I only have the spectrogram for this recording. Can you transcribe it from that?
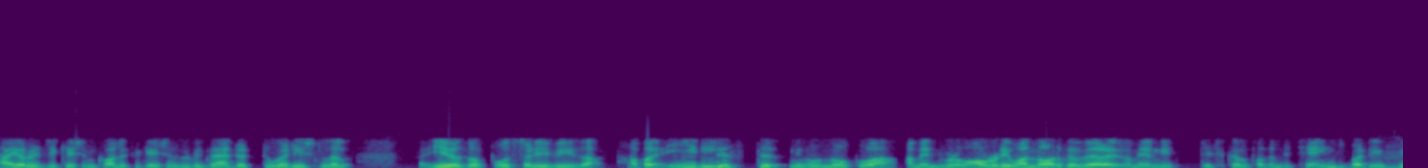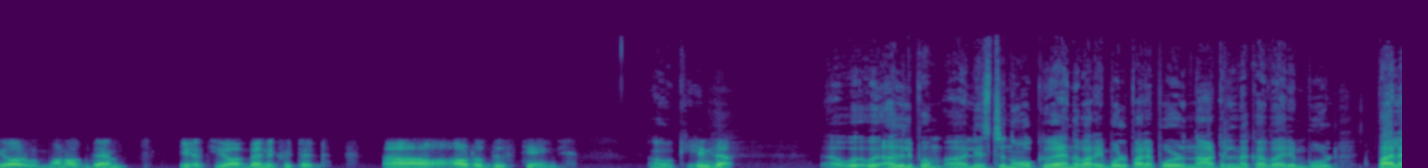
higher education qualifications with grant two additional years of post study visa അപ്പൊ ഈ ലിസ്റ്റ് നിങ്ങൾ നോക്കുക. ഐ മീൻ ഓൾറെഡി വന്നവർക്ക് വേറെ I mean difficult for them to change but if you are one of them yes you are benefited out of this change In പിന്നെ അതിലിപ്പം ആ, ലിസ്റ്റ് നോക്കുക എന്ന് പറയുമ്പോൾ പലപ്പോഴും നാട്ടിൽ നിന്നൊക്കെ വരുമ്പോൾ പല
